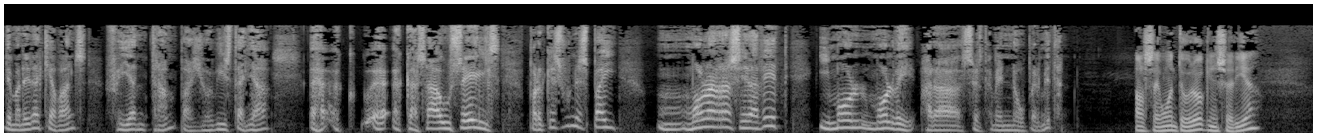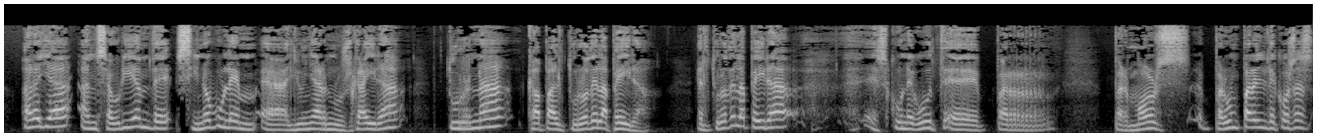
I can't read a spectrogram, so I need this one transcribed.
de manera que abans feien trampes. Jo he vist allà eh, eh, caçar ocells, perquè és un espai molt arraceradet i molt, molt bé. Ara certament no ho permeten. El següent turó quin seria? Ara ja ens hauríem de, si no volem eh, allunyar-nos gaire, tornar cap al turó de la Peira. El turó de la Peira és conegut eh, per, per, molts, per un parell de coses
